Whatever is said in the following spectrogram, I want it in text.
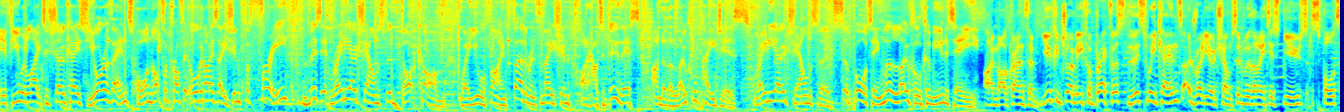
If you would like to showcase your event or not for profit organisation for free, visit radiochelmsford.com where you will find further information on how to do this under the local pages. Radio Chelmsford, supporting the local community. I'm Mark Grantham. You can join me for breakfast this weekend at Radio Chelmsford with the latest news, sport,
